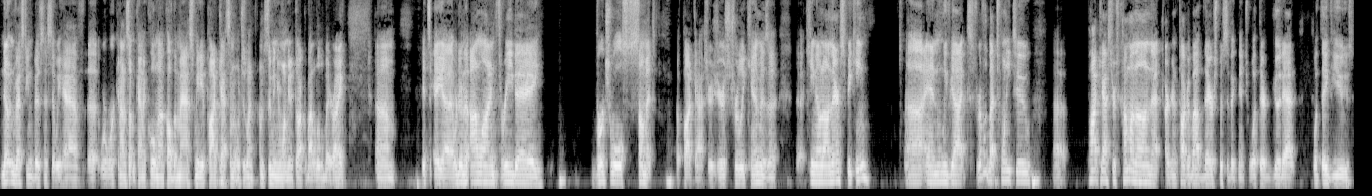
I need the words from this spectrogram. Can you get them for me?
note investing business that we have, uh, we're working on something kind of cool now called the Mass Media Podcast Summit, which is what I'm assuming you want me to talk about a little bit, right? Um, it's a uh, we're doing an online three day virtual summit of podcasters. Yours truly, Kim, is a, a keynote on there speaking, uh, and we've got roughly about 22 uh, podcasters coming on that are going to talk about their specific niche, what they're good at, what they've used.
